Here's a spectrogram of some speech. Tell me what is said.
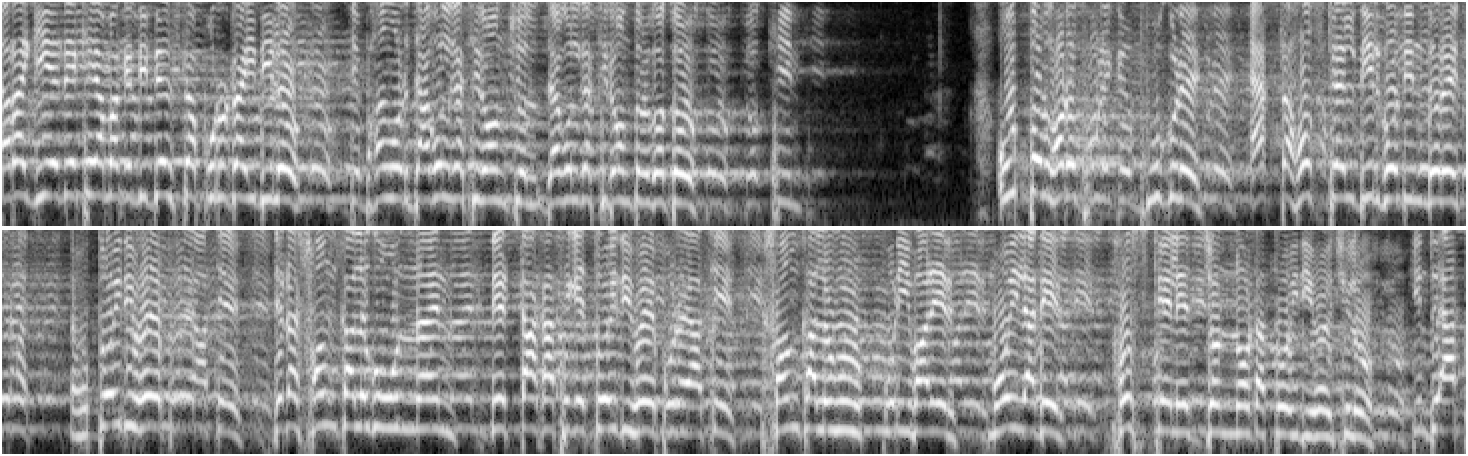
তারা গিয়ে দেখে আমাকে ডিটেলসটা পুরোটাই দিল যে ভাঙর জাগলগাছির অঞ্চল, জাগলগাছির অন্তর্গত দক্ষিণ উত্তর ঘরপুরে পুকুরে একটা হোস্টেল দীর্ঘদিন ধরে তৈরি হয়ে পড়ে আছে, যেটা সংখ্যালঘু উন্নয়নের টাকা থেকে তৈরি হয়ে পড়ে আছে। সংখ্যালঘু পরিবারের মহিলাদের হোস্টেলের জন্য ওটা তৈরি হয়েছিল। কিন্তু এত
